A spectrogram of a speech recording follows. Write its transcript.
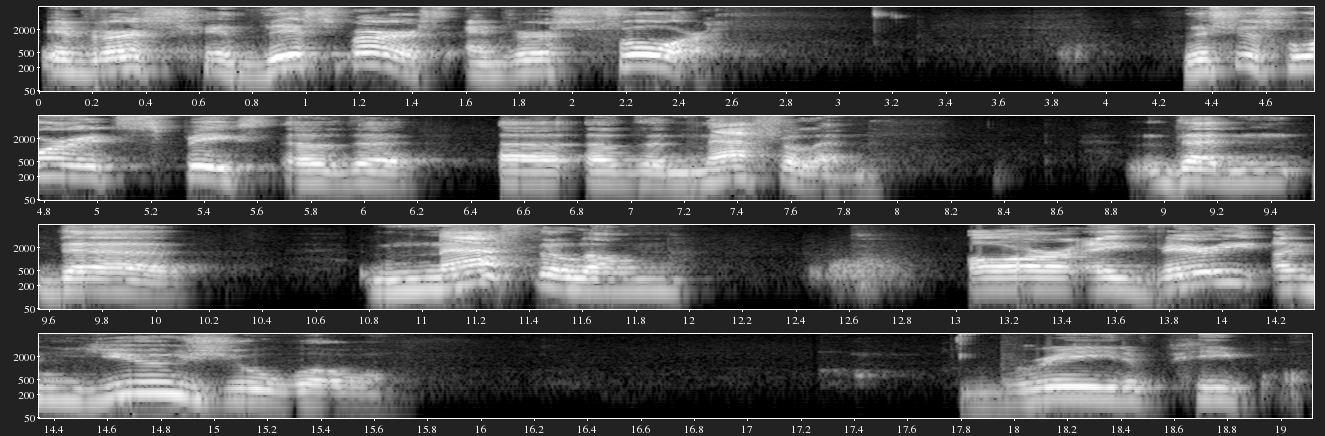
In verse in this verse and verse four, this is where it speaks of the uh, of the Nephilim. The the Nephilim are a very unusual breed of people.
